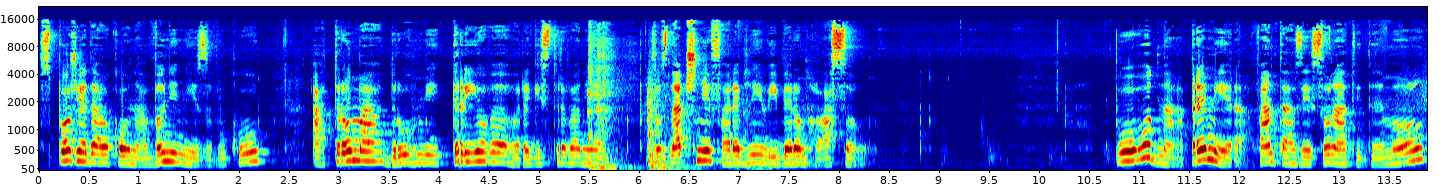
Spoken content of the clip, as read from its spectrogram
s požiadavkou na vlnenie zvuku a troma druhmi triového registrovania so značne farebným výberom hlasov. Pôvodná premiéra fantázie sonáty Demol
